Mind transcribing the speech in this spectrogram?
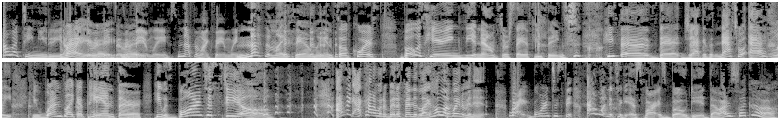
I like team unity. I Right, like doing right, things as right. a family. It's nothing like family. Nothing like family. and so, of course, Bo is hearing the announcer say a few things. He says that Jack is a natural athlete. He runs like a panther. He was born to steal. I think I kind of would have been offended. Like, hold on, wait a minute. Right, born to steal. I wouldn't have took it as far as Bo did, though. I was like, oh,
